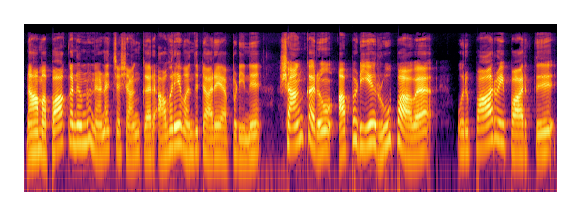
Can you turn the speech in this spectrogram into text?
நாம் பார்க்கணும்னு நினச்ச சங்கர் அவரே வந்துட்டாரே அப்படின்னு. சங்கரும் அப்படியே ரூபாவை ஒரு பார்வை பார்த்து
